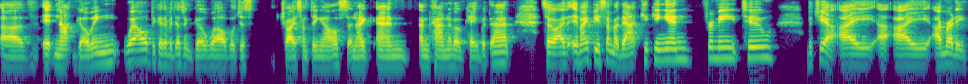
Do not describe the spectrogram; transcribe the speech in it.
of it not going well because if it doesn't go well we'll just try something else and i and i'm kind of okay with that so I, it might be some of that kicking in for me too but yeah, I I I'm ready.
